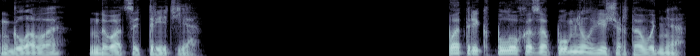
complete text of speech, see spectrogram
Глава 23 Патрик плохо запомнил вечер того дня.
